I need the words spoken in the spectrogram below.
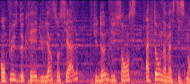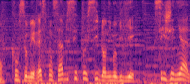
En plus de créer du lien social, tu donnes du sens à ton investissement. Consommer responsable, c'est possible en immobilier. C'est génial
